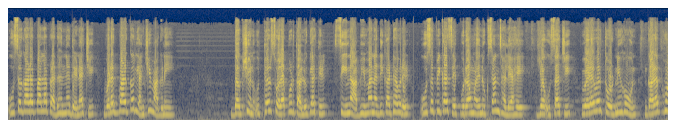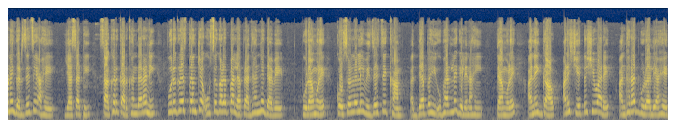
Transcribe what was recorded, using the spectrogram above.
ऊसगाळपाला प्राधान्य देण्याची वडकबाळकर यांची मागणी. दक्षिण उत्तर सोलापूर तालुक्यातील सीना भीमा नदीकाठावरील ऊस पिकाचे पुरामुळे नुकसान झाले आहे. या ऊसाची वेळेवर तोडणी होऊन गाळप होणे गरजेचे आहे. यासाठी साखर कारखानदारांनी पूरग्रस्तांच्या ऊस गाळपाला प्राधान्य द्यावे. पुरामुळे कोसळलेले विजेचे खांब अद्यापही उभारले गेले नाही. त्यामुळे अनेक गाव आणि शेतशिवारे अंधारात बुडाली आहेत.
